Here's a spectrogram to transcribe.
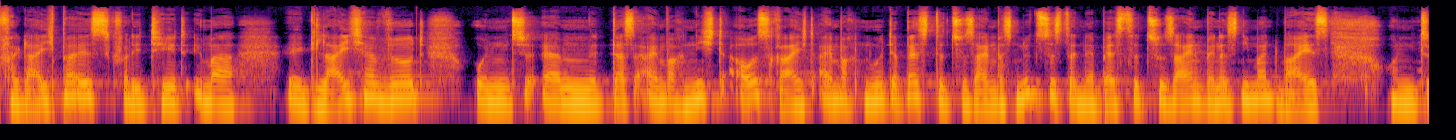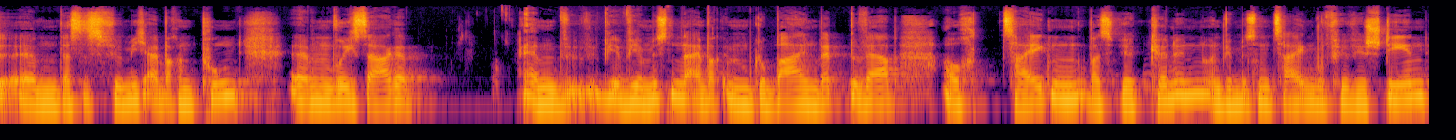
vergleichbar ist, Qualität immer äh, gleicher wird und ähm, das einfach nicht ausreicht, einfach nur der Beste zu sein. Was nützt es denn, der Beste zu sein, wenn es niemand weiß? Und ähm, das ist für mich einfach ein Punkt, ähm, wo ich sage, wir, wir müssen einfach im globalen Wettbewerb auch zeigen, was wir können und wir müssen zeigen, wofür wir stehen.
